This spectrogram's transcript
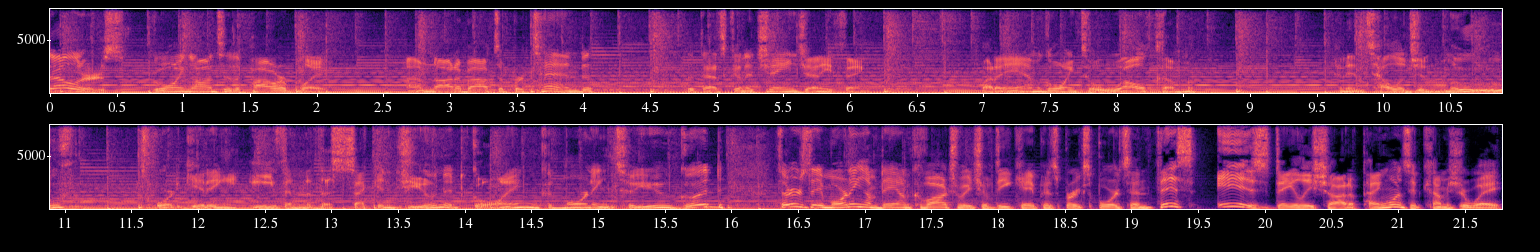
Eller's going on to the power play. I'm not about to pretend that that's going to change anything, but I am going to welcome an intelligent move toward getting even the second unit going. Good morning to you. Good Thursday morning. I'm Dejan Kovacevic of DK Pittsburgh Sports, and this is Daily Shot of Penguins. It comes your way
